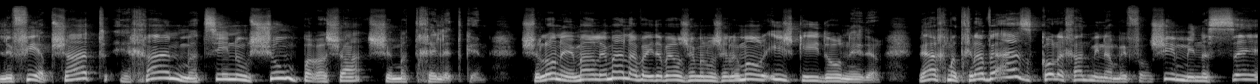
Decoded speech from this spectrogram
לפי הפשט, היכן מצינו שום פרשה שמתחלת כן. שלא נאמר למעלה, וידבר השם אל משה לאמור, איש כי ידור נדר. ואך מתחילה, ואז כל אחד מן המפרשים מנסה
